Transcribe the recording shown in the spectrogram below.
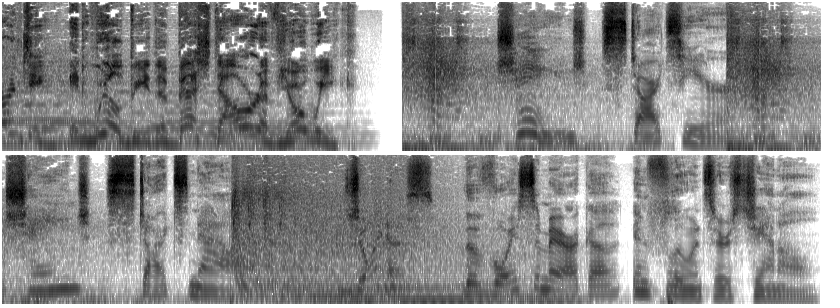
it will be the best hour of your week. Change starts here. Change starts now. Join us, the Voice America Influencers Channel.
